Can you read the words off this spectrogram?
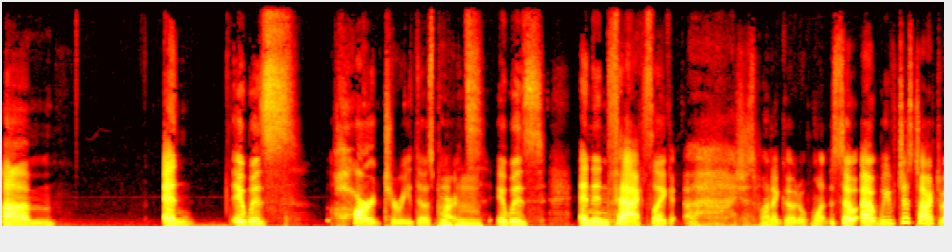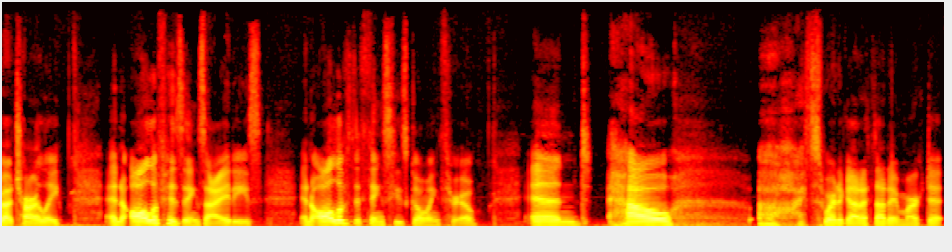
Um, and it was hard to read those parts. It was, and in fact, like uh, I just want to go to one. So uh, we've just talked about Charlie and all of his anxieties and all of the things he's going through, and how. Oh, I swear to God, I thought I marked it.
